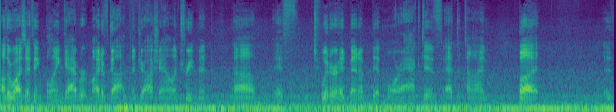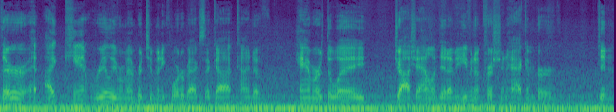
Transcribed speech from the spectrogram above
Otherwise, I think Blaine Gabbert might have gotten the Josh Allen treatment um, if Twitter had been a bit more active at the time. But there, I can't really remember too many quarterbacks that got kind of hammered the way Josh Allen did. I mean, even a Christian Hackenberg didn't,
